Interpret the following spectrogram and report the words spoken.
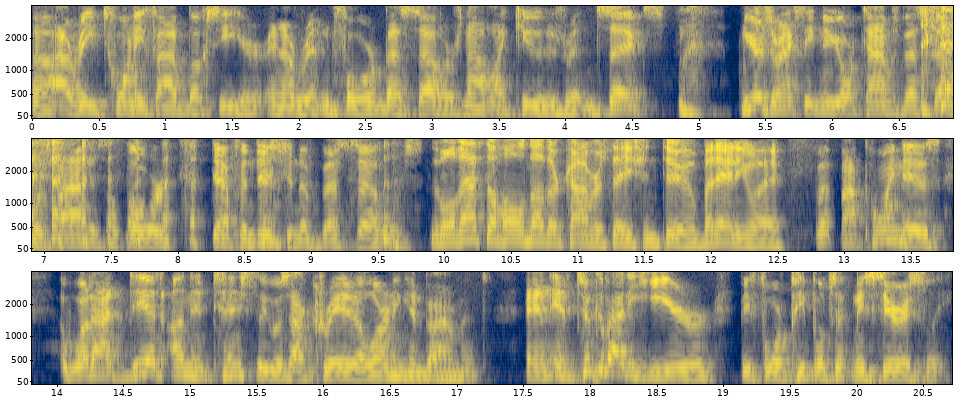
Uh, I read 25 books a year, and I've written four bestsellers, not like you, who's written six. Yours are actually New York Times bestsellers. Mine is a lower definition of bestsellers. Well, that's a whole nother conversation, too. But anyway. But my point is, what I did unintentionally was I created a learning environment. And it took about a year before people took me seriously,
